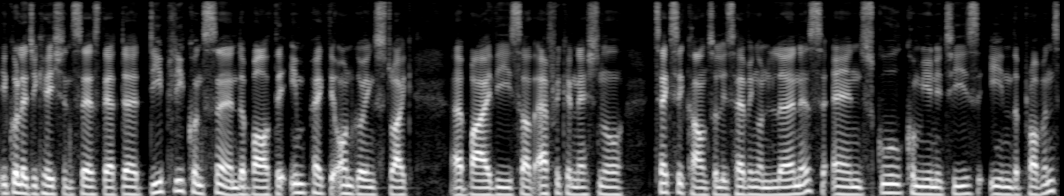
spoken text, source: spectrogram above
Equal Education says that they're deeply concerned about the impact the ongoing strike uh, by the South African National Taxi Council is having on learners and school communities in the province,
